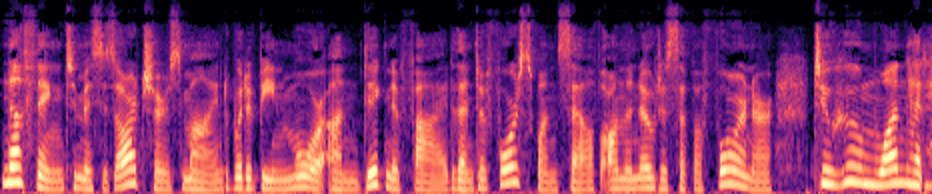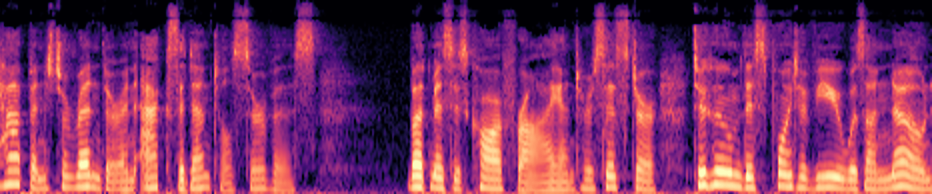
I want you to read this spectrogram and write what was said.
Nothing, to Mrs. Archer's mind, would have been more undignified than to force oneself on the notice of a foreigner to whom one had happened to render an accidental service. But Mrs. Carfry and her sister, to whom this point of view was unknown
